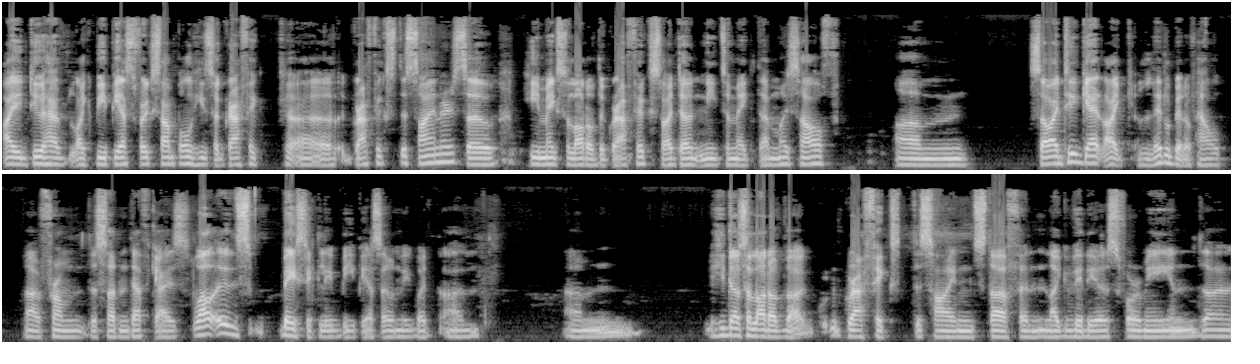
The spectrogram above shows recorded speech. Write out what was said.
I do have like BPS, for example. He's a graphic uh, graphics designer, so he makes a lot of the graphics. So I don't need to make them myself. Um, so I do get like a little bit of help uh, from the sudden death guys. Well, it's basically BPS only, but um, um, he does a lot of uh, graphics design stuff and like videos for me and uh,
